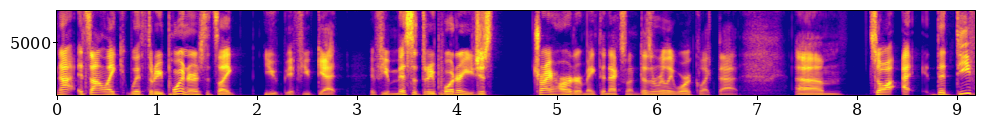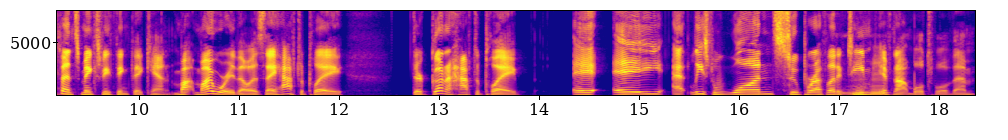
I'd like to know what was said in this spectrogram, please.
not it's not like with three pointers. It's like you if you get if you miss a three pointer, you just try harder, make the next one. It doesn't really work like that. Um, so I, the defense makes me think they can. My, my worry though is they have to play. They're gonna have to play a, a at least one super athletic team, mm-hmm. if not multiple of them.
